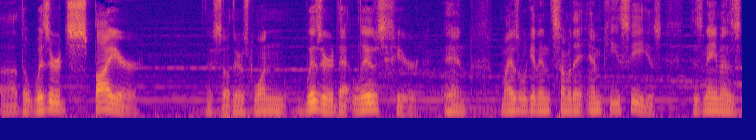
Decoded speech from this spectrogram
Uh, the Wizard's Spire. So there's one wizard that lives here, and might as well get into some of the NPCs. His name is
